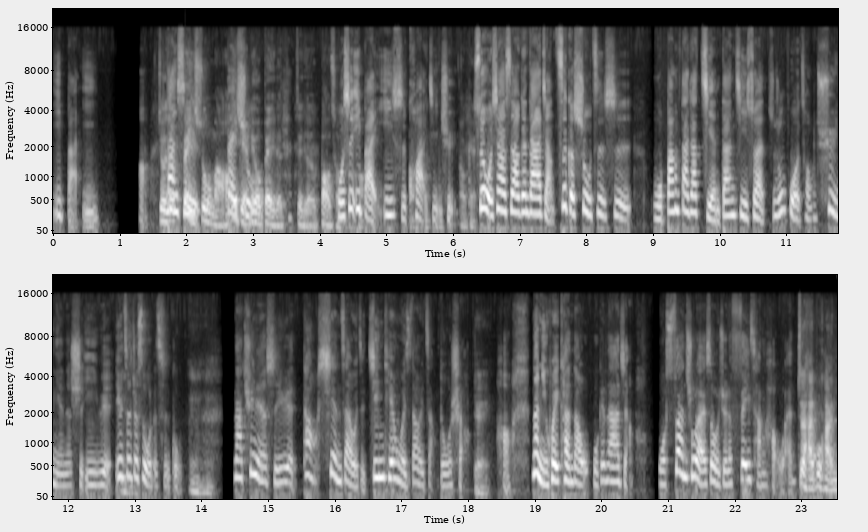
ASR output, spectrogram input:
一百一，好，就是倍数嘛，倍数六倍的这个报酬。我是一百一十块进去，OK。所以我现在是要跟大家讲，这个数字是我帮大家简单计算，如果从去年的十一月，因为这就是我的持股，嗯嗯。那去年的十一月到现在为止，今天为止到底涨多少？对，好，那你会看到，我跟大家讲，我算出来的时候，我觉得非常好玩。这还不含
